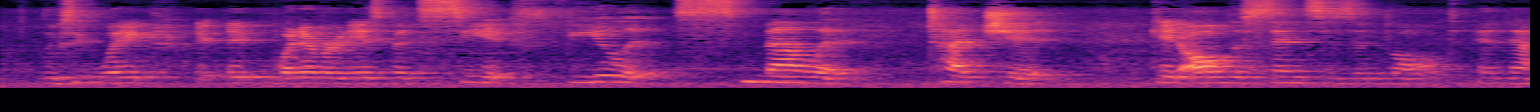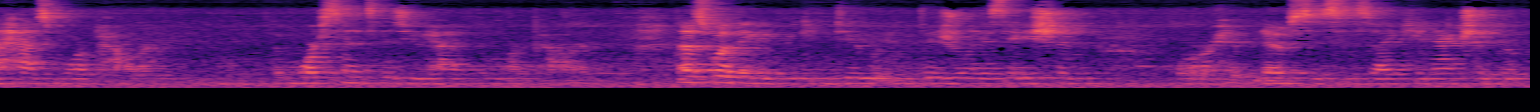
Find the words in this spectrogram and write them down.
losing weight, it, it, whatever it is, but see it, feel it, smell it, touch it, get all the senses involved, and that has more power. The more senses you have, the more power. That's one thing we can do in visualization or hypnosis is I can actually go,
